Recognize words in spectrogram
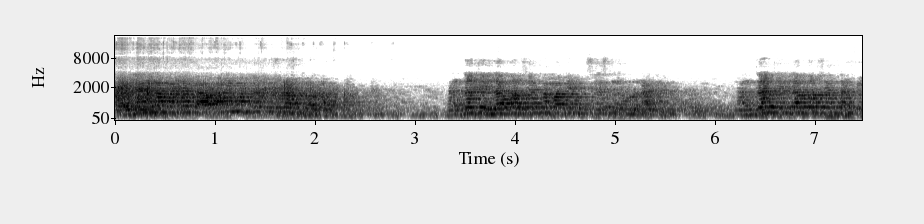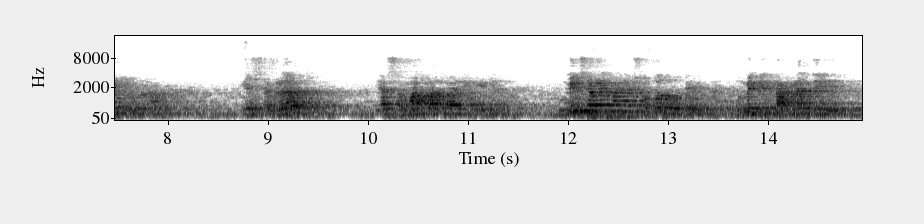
पहिल्यांदा माझ्या गावाने माझा विश्वास ठेवला नंतर जिल्हा परिषदला माझे विशेष निवडून आले. नंतर जिल्हा परिषदला मी निवडून आलो. हे सगळं या समाज बांधवांनी केलं. तुम्ही सगळे माझ्यासोबत होते. तुम्ही ती ताकद दिली.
